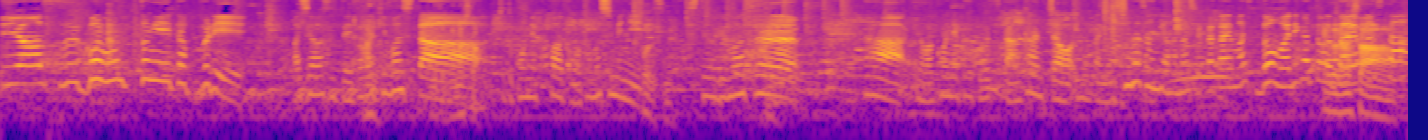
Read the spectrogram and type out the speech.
ういやーすごい本当にたっぷり味わわせていただきました,、ちょっとこんにゃくパークも楽しみにしております、さあ今日はこんにゃく博物館館長稲谷石野さんにお話を伺います。どうもありがとうございました。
